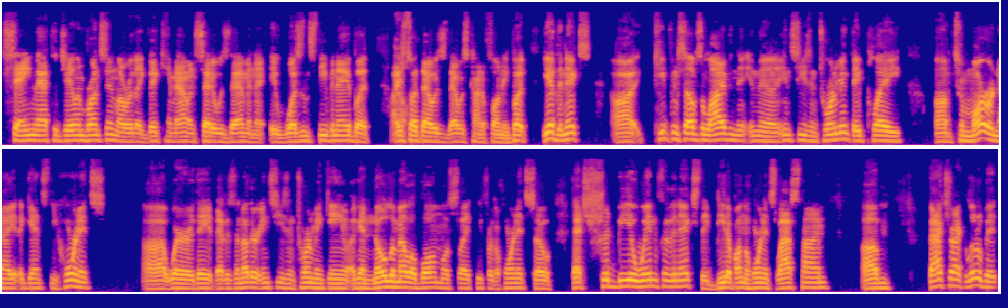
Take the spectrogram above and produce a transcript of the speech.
saying that to Jalen Brunson, or like they came out and said it was them and it wasn't Stephen A. But I just thought that was that was kind of funny. But yeah, the Knicks uh, keep themselves alive in the in the in season tournament. They play um, tomorrow night against the Hornets, uh, where they that is another in season tournament game. Again, no LaMelo Ball most likely for the Hornets, so that should be a win for the Knicks. They beat up on the Hornets last time. Um, backtrack a little bit.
